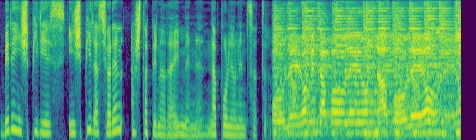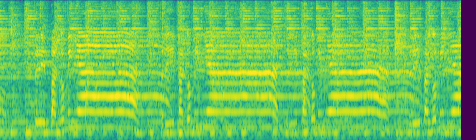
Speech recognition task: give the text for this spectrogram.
Bere inspirazioaren astapena da hemen, Napoleonen zat. Napoleon, Napoleon, Napoleon, tripako mina, tripako mina, tripako mina, tripako mina.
